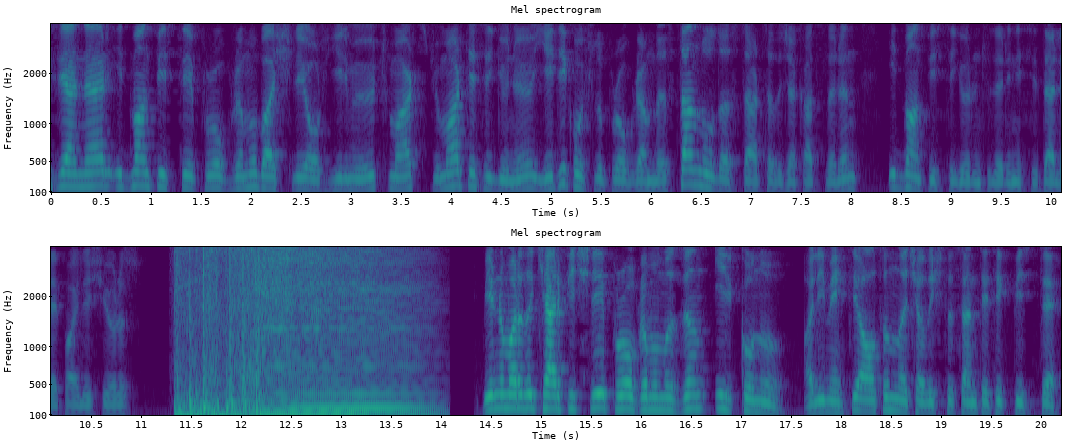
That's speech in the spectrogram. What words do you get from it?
izleyenler İdman Pisti programı başlıyor. 23 Mart Cumartesi günü 7 koşulu programda İstanbul'da start alacak atların İdman Pisti görüntülerini sizlerle paylaşıyoruz. Bir numaralı kerpiçli programımızın ilk konuğu Ali Mehdi Altın'la çalıştı sentetik pistte.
